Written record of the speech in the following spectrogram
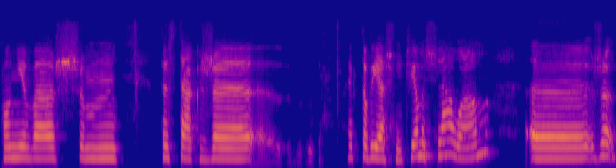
ponieważ mm, to jest tak, że jak to wyjaśnić? Ja myślałam, E, że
